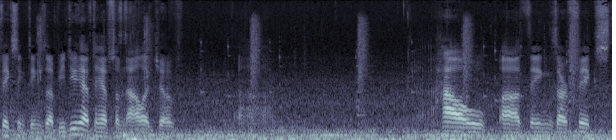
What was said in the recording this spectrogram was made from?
fixing things up, you do have to have some knowledge of uh, how uh, things are fixed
